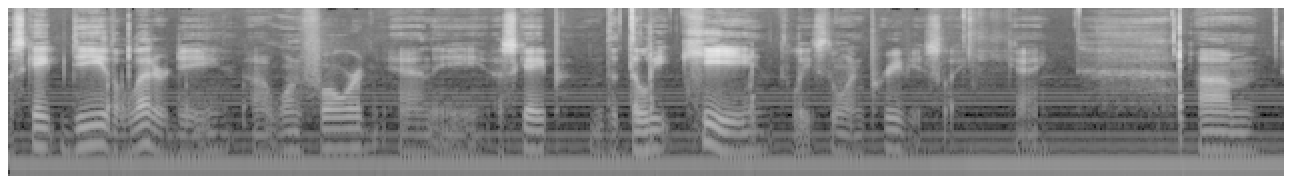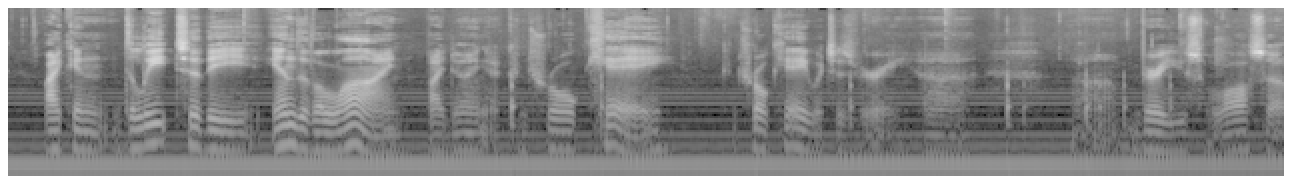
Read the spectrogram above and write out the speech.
escape D the letter D uh, one forward and the escape the delete key deletes the one previously okay? Um, I can delete to the end of the line by doing a control K control K which is very very useful also.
